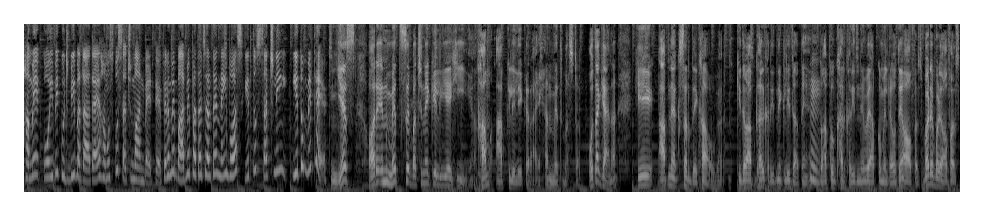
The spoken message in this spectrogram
हमें कोई भी कुछ भी बताता है हम उसको सच मान बैठते हैं फिर हमें बाद में पता चलता है नहीं बॉस ये तो सच नहीं ये तो मिथ है। यस और इन मिथ से बचने के लिए ही हम आपके लिए लेकर आए हैं मिथ बस्टर होता क्या है ना कि आपने अक्सर देखा होगा कि जब आप घर खरीदने के लिए जाते हैं तो आपको घर खरीदने में आपको मिल रहे होते हैं ऑफर्स बड़े बड़े ऑफर्स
